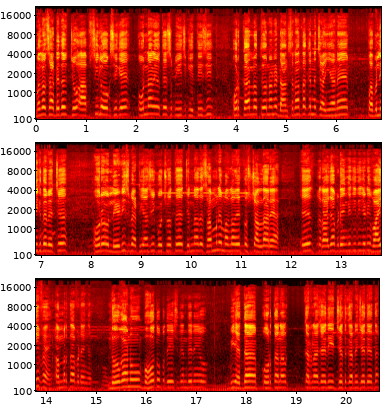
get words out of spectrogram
ਮਤਲਬ ਸਾਡੇ ਤੋਂ ਜੋ ਆਪਸੀ ਲੋਕ ਸੀਗੇ ਉਹਨਾਂ ਨੇ ਉੱਥੇ ਸਪੀਚ ਕੀਤੀ ਸੀ। ਔਰ ਕੱਲ ਉੱਥੇ ਉਹਨਾਂ ਨੇ ਡਾਂਸਰਾਂ ਤੱਕ ਨਚਾਈਆਂ ਨੇ ਪਬਲਿਕ ਦੇ ਵਿੱਚ। ਔਰ ਲੇਡੀਜ਼ ਬੈਠੀਆਂ ਸੀ ਕੁਝ ਉੱਥੇ ਜਿਨ੍ਹਾਂ ਦੇ ਸਾਹਮਣੇ ਮਤਲਬ ਇਹ ਕੁਝ ਚੱਲਦਾ ਰਿਹਾ। ਇਹ ਰਾਜਾ ਵੜਿੰਗ ਜੀ ਦੀ ਜਿਹੜੀ ਵਾਈਫ ਹੈ ਅਮਰਤਾ ਵੜਿੰਗ ਲੋਕਾਂ ਨੂੰ ਬਹੁਤ ਉਪਦੇਸ਼ ਦਿੰਦੇ ਨੇ ਉਹ ਵੀ ਇਦਾਂ ਔਰਤਾਂ ਨਾਲ ਕਰਨਾ ਚਾਹੀਦੀ ਇੱਜ਼ਤ ਕਰਨੀ ਚਾਹੀਦੀ ਇਦਾਂ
